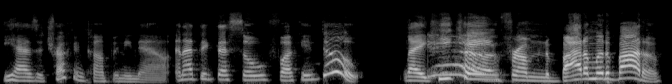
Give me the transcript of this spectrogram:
he has a trucking company now. And I think that's so fucking dope. Like he came from the bottom of the bottom.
